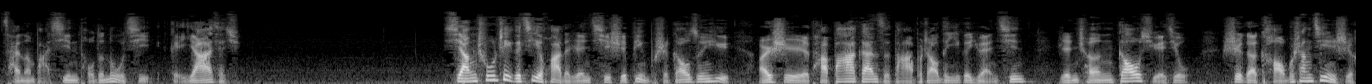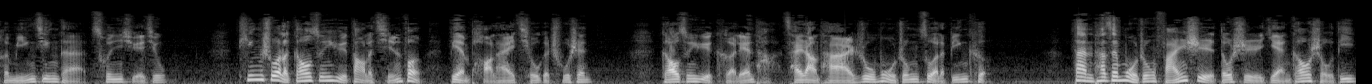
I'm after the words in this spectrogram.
才能把心头的怒气给压下去。想出这个计划的人，其实并不是高尊玉，而是他八竿子打不着的一个远亲，人称高学究，是个考不上进士和明经的村学究。听说了高尊玉到了秦凤，便跑来求个出身。高遵玉可怜他，才让他入墓中做了宾客。但他在墓中凡事都是眼高手低。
